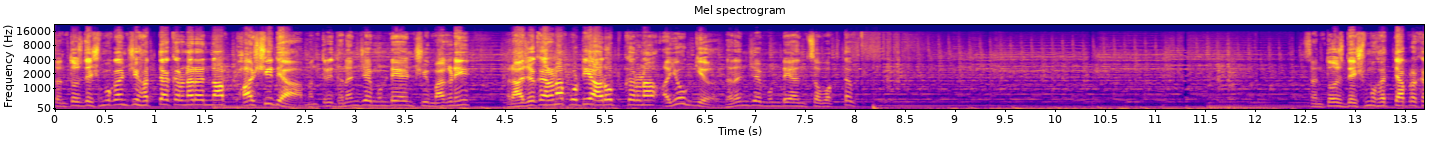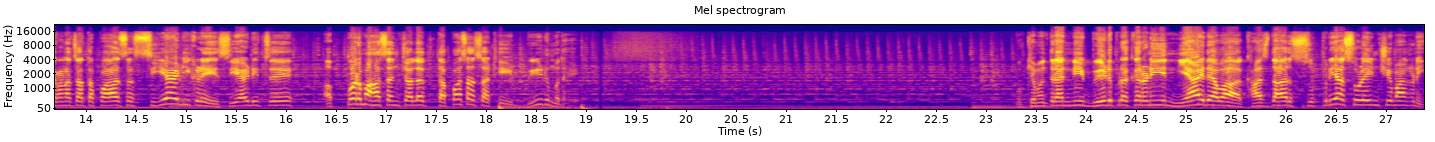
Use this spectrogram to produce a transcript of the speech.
संतोष देशमुखांची हत्या करणाऱ्यांना फाशी द्या. मंत्री धनंजय मुंडे यांची मागणी. राजकारणापोटी आरोप करणं अयोग्य धनंजय मुंडे यांचं वक्तव्य. संतोष देशमुख हत्या प्रकरणाचा तपास सीआयडीकडे सीआयडीचे अप्पर महासंचालक तपासासाठी बीडमध्ये. मुख्यमंत्र्यांनी बीड प्रकरणी न्याय द्यावा. खासदार सुप्रिया सुळेंची मागणी.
